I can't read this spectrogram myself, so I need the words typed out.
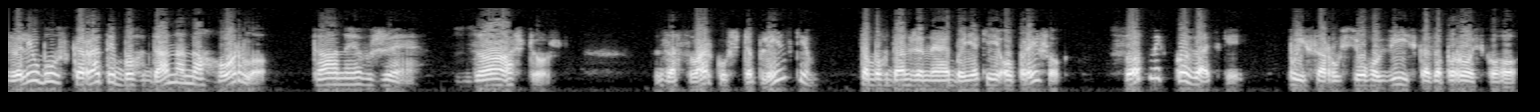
звелів був скарати Богдана на горло? Та невже? За що ж? За сварку з Чаплінським? Та Богдан же не який опришок, сотник козацький, писар усього війська Запорозького.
